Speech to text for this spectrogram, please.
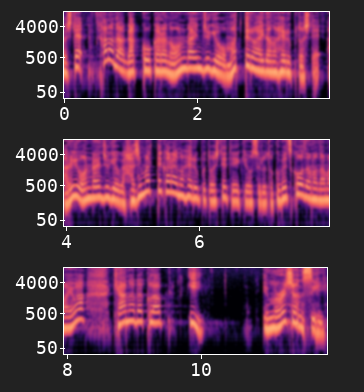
そしてカナダ学校からのオンライン授業を待ってる間のヘルプとしてあるいはオンライン授業が始まってからのヘルプとして提供する特別講座の名前は Canada Club E Emergency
